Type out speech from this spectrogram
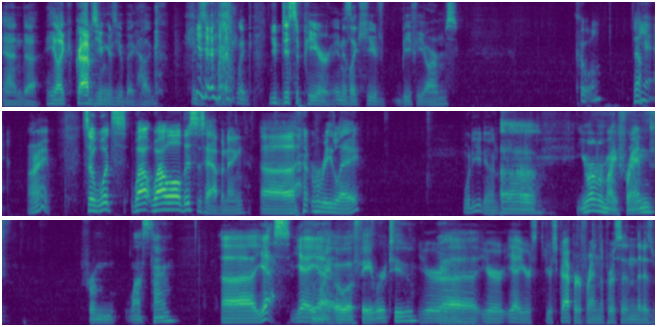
And uh, he like grabs you and gives you a big hug. like, like you disappear in his like huge beefy arms. Cool. Yeah. yeah. All right. So what's while while all this is happening, uh relay. What are you doing? Uh, you remember my friend from last time? Uh yes. Yeah, Whom I owe a favor to. Your Yeah. uh your yeah, your your scrapper friend, the person that is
